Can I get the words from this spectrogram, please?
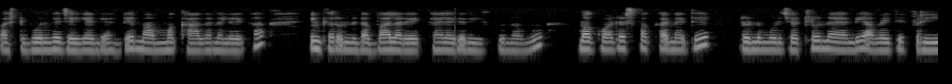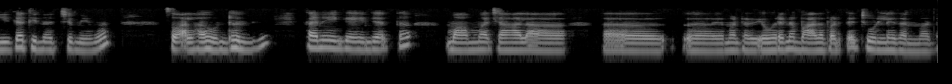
ఫస్ట్ బోన్గా చెయ్యండి" అంటే మా అమ్మ కాదనలేక ఇంకా రెండు డబ్బాల అయితే తీసుకున్నాము. మా క్వార్టర్స్ పక్కనైతే రెండు మూడు చెట్లు ఉన్నాయండి అవి అయితే ఫ్రీగా తినొచ్చు మేము. సో, అలా ఉంటుంది. కానీ ఇంకా ఏం చేస్తా మా అమ్మ చాలా ఏమంటారు ఎవరైనా బాధపడితే చూడలేదనమాట.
